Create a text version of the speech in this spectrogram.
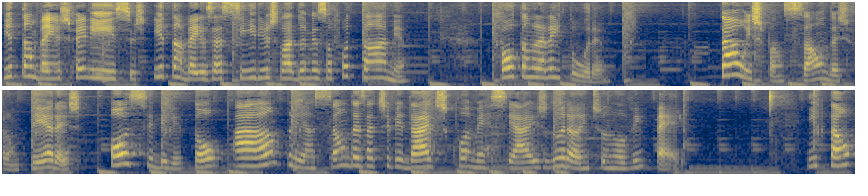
e também os fenícios, e também os assírios lá da Mesopotâmia. Voltando à leitura. Tal expansão das fronteiras possibilitou a ampliação das atividades comerciais durante o Novo Império. Então,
